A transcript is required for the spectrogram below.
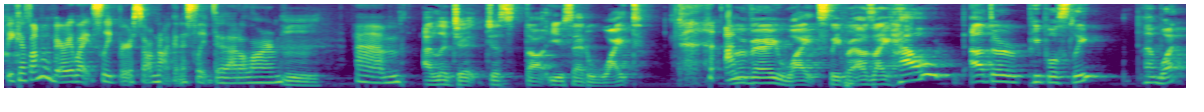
because I'm a very light sleeper. So I'm not going to sleep through that alarm. Um, I legit just thought you said white. I'm, a very white sleeper. I was like, how other people sleep? Uh, What?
